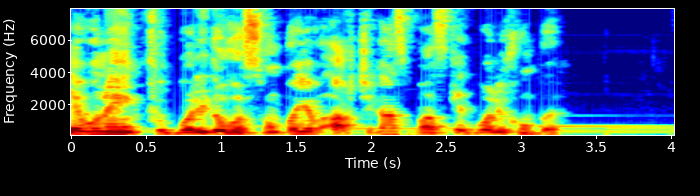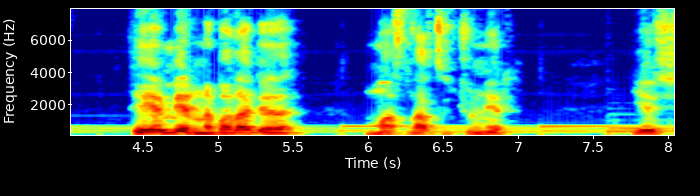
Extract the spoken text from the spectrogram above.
եւ ունենք ֆուտբոլի դողոս խումբը եւ աղջկանց բասկետբոլի խումբը։ Թեև մեր նպատակը մասնակցությունն էր։ Ես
